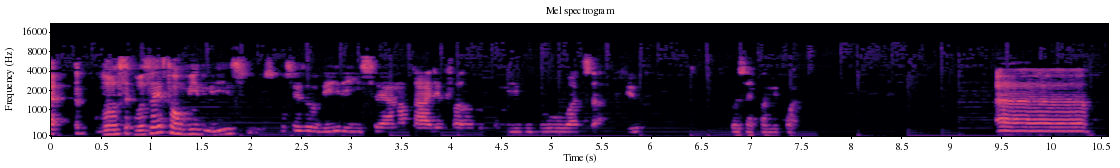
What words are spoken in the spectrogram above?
É, você, vocês estão ouvindo isso? Se vocês ouvirem, isso é a Natália falando comigo no WhatsApp, viu? Você reclame com ela. Uh...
